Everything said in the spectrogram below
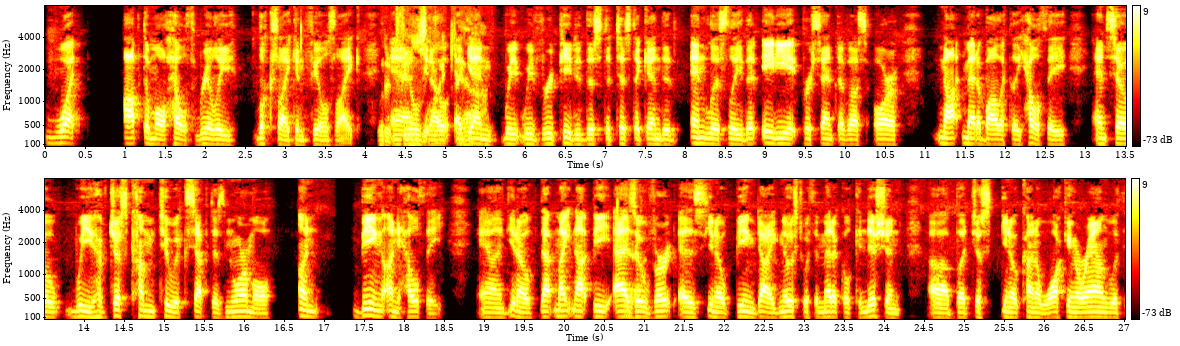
what optimal health really looks like and feels like. and you know, like, yeah. again, we we've repeated this statistic ended endlessly that 88% of us are not metabolically healthy, and so we have just come to accept as normal un, being unhealthy. And you know that might not be as yeah. overt as you know being diagnosed with a medical condition, uh, but just you know kind of walking around with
